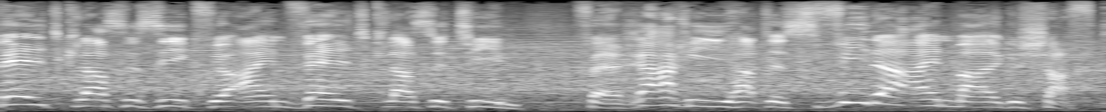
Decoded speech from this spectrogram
Weltklasse-Sieg für ein Weltklasse-Team. Ferrari hat es wieder einmal geschafft.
